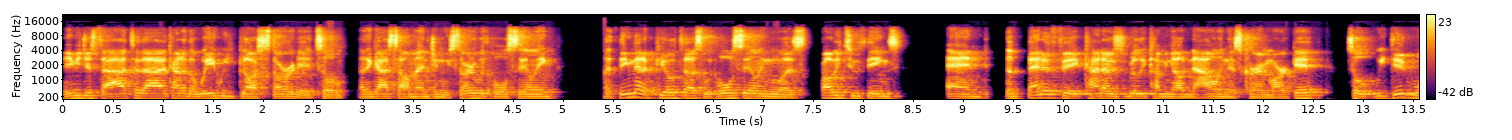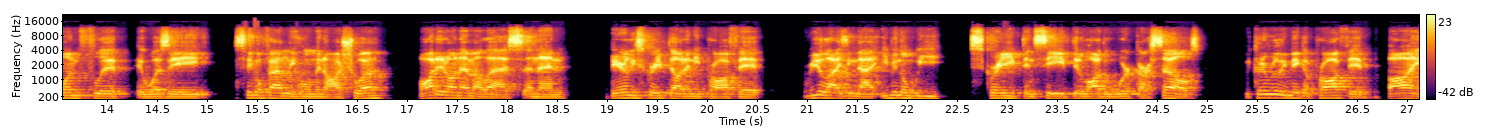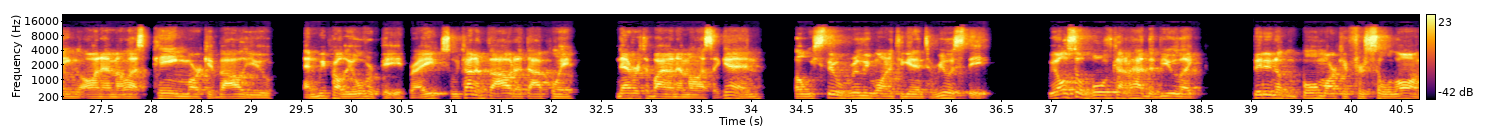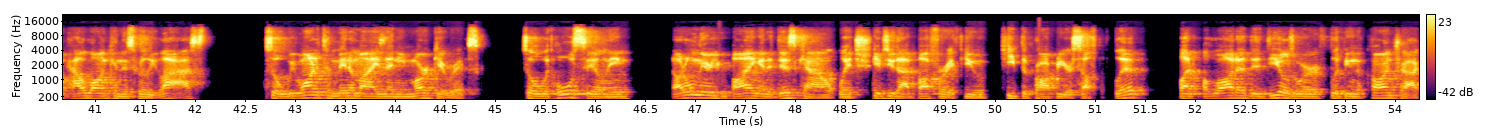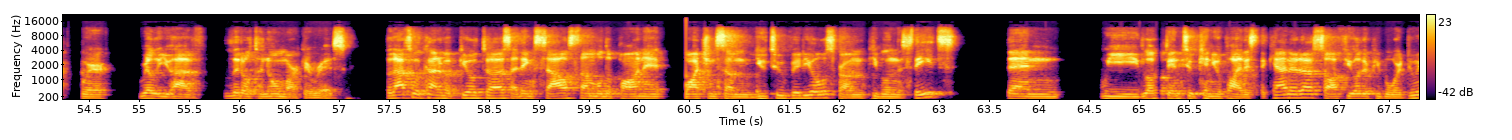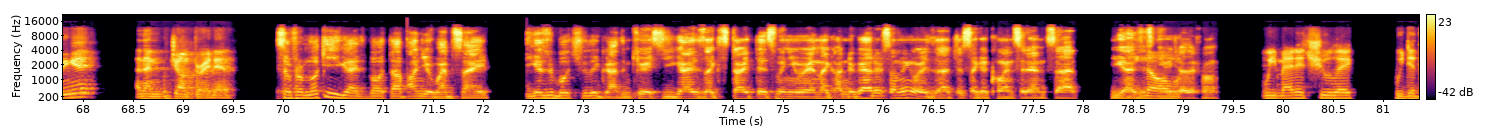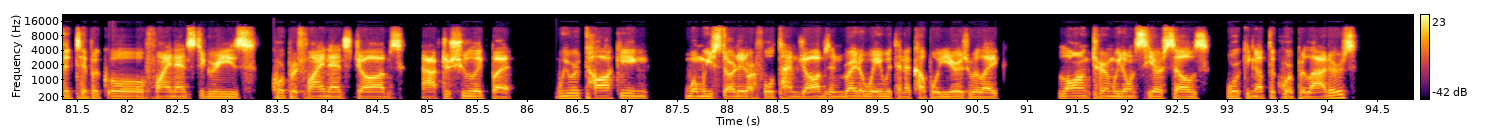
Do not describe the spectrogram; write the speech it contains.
Maybe just to add to that, kind of the way we got started. So I think as Sal mentioned, we started with wholesaling. The thing that appealed to us with wholesaling was probably two things. And the benefit kind of is really coming out now in this current market. So we did one flip. It was a single family home in Oshawa, bought it on MLS, and then barely scraped out any profit, realizing that even though we scraped and saved, did a lot of the work ourselves, we couldn't really make a profit buying on MLS, paying market value, and we probably overpaid, right? So we kind of vowed at that point never to buy on MLS again, but we still really wanted to get into real estate. We also both kind of had the view like, been in a bull market for so long, how long can this really last? So we wanted to minimize any market risk. So with wholesaling, not only are you buying at a discount, which gives you that buffer if you keep the property yourself to flip, but a lot of the deals were flipping the contract where really you have little to no market risk. So that's what kind of appealed to us. I think Sal stumbled upon it watching some YouTube videos from people in the States. Then we looked into can you apply this to Canada? Saw a few other people were doing it and then jumped right in. So from looking you guys both up on your website, you guys are both Schulich grads. I'm curious, did you guys like start this when you were in like undergrad or something? Or is that just like a coincidence that you guys just No. knew each other from? We met at Schulich. We did the typical finance degrees, corporate finance jobs after Schulich, but we were talking when we started our full time jobs, and right away within a couple years, we're like, long term, we don't see ourselves working up the corporate ladders.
